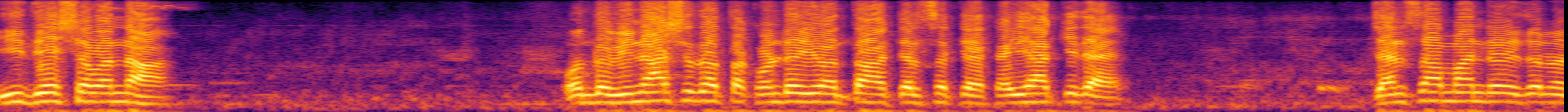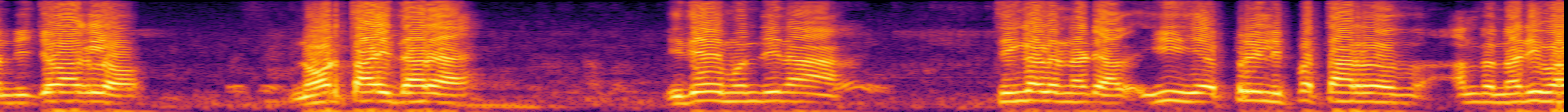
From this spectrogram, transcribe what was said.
ಈ ದೇಶವನ್ನ ಒಂದು ವಿನಾಶದತ್ತ ಕೊಂಡೊಯ್ಯುವಂತಹ ಕೆಲಸಕ್ಕೆ ಕೈ ಹಾಕಿದೆ. ಜನಸಾಮಾನ್ಯರು ಇದನ್ನು ನಿಜವಾಗ್ಲೂ ನೋಡ್ತಾ ಇದ್ದಾರೆ. ಇದೇ ಮುಂದಿನ ತಿಂಗಳು ನಡೆ, ಈ ಏಪ್ರಿಲ್ ಇಪ್ಪತ್ತಾರು ಅಂದು ನಡೆಯುವ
